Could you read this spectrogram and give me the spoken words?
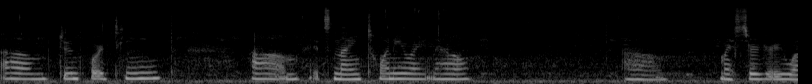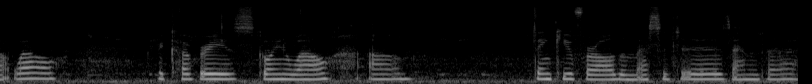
um, June 14th. Um, it's 9:20 right now. Um, my surgery went well. Recovery is going well. Um, thank you for all the messages and the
